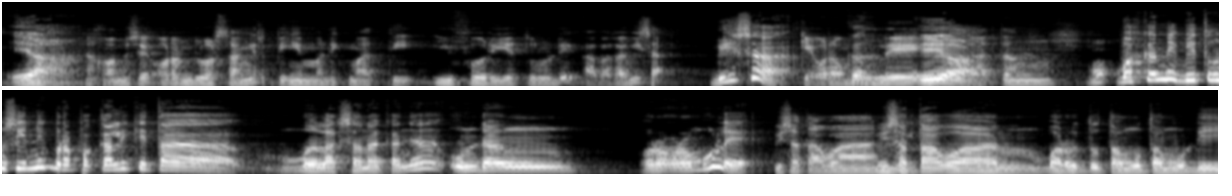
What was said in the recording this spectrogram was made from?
Iya, Nah kalau misalnya orang di luar Sangir pingin menikmati euforia Tulude, apakah bisa? bisa. Kayak orang Ke- bule iya. datang. Bahkan di Bitung sini berapa kali kita melaksanakannya undang orang-orang bule, wisatawan. wisatawan, baru itu tamu-tamu di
